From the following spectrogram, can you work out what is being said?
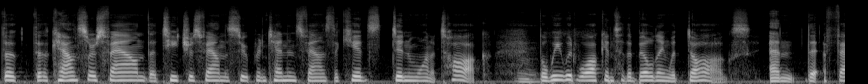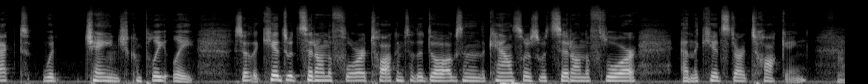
the the counselors found, the teachers found, the superintendents found is the kids didn't want to talk, Mm. but we would walk into the building with dogs, and the effect would change completely. So the kids would sit on the floor talking to the dogs, and then the counselors would sit on the floor, and the kids start talking, hmm.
